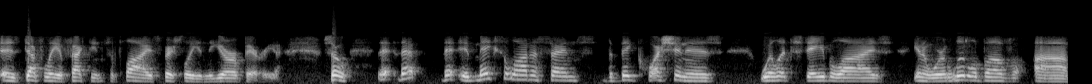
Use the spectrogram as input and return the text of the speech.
is definitely affecting supply, especially in the Europe area. So that, that that it makes a lot of sense. The big question is, will it stabilize? You know, we're a little above uh,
